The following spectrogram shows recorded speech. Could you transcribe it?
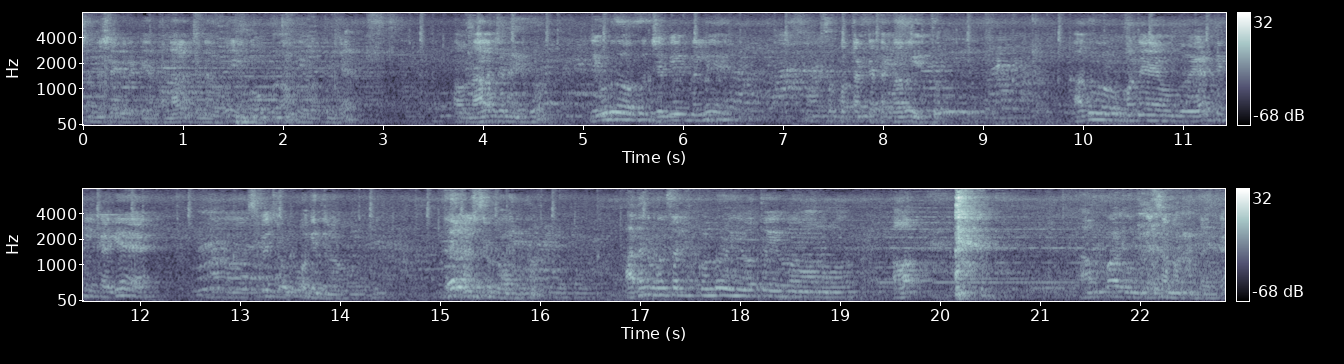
ಚಂದ್ರಶೇಖರ್ ರೆಡ್ಡಿ ಅಂತ ನಾಲ್ಕು ಜನ ಅವರು ಈಗ ಒಬ್ಬನು ಇವತ್ತಿಗೆ ಅವ್ರು ನಾಲ್ಕು ಜನ ಇದ್ದರು ಇವರು ಅವರು ಜಮೀನಿನಲ್ಲಿ ಆ, ಸ್ವಲ್ಪ ತಂಟೆ ತಕರಾರು ಇತ್ತು ಅದು ಮೊನ್ನೆ ಒಂದು ಎರಡು ತಿಂಗಳ ಕೆಳಗೆ ಸಿವಿಲ್ ಹೋಗಿದ್ವಿ ನಾವು. ಅದನ್ನು ಮನಸ್ಸಲ್ಲಿ ಇಟ್ಕೊಂಡು ಇವತ್ತು ಇವನು ಅವನು ಪಾಡು ಒಂದು ಕೆಲಸ ಮಾಡ್ತಾ ಇದ್ದೆ.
